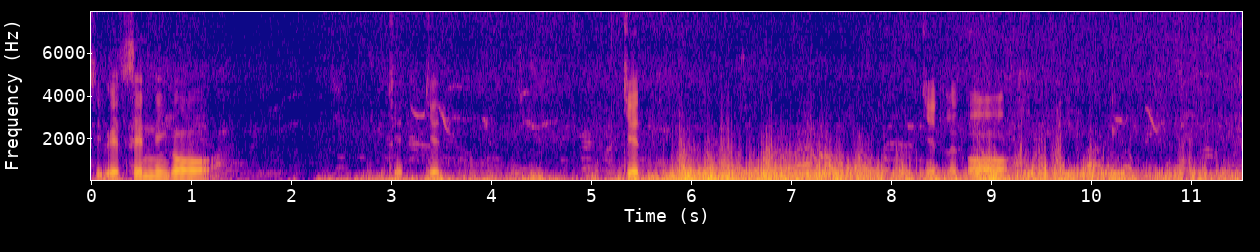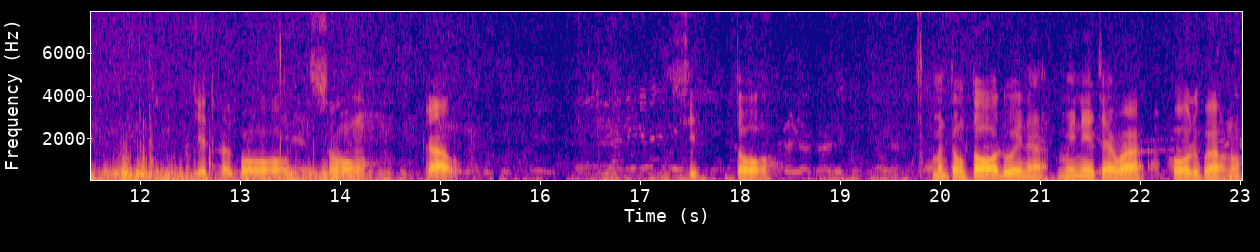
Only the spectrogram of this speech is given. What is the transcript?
สิบเอ็ดเส้นนี่ก็เจ็ดเจ็ดเจ็ดเจ็ดแล้วก็เจ็ดแล้วก็สองเก้า ต่อ มันต้องต่อด้วยนะฮะไม่แน่ใจว่าพอหรือเปล่าเนาะ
